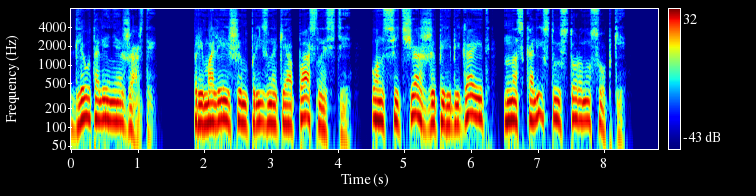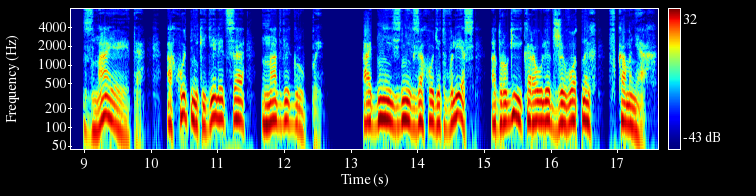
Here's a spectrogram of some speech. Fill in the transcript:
для утоления жажды. При малейшем признаке опасности он сейчас же перебегает на скалистую сторону сопки. Зная это, охотники делятся на две группы. Одни из них заходят в лес, а другие караулят животных в камнях.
